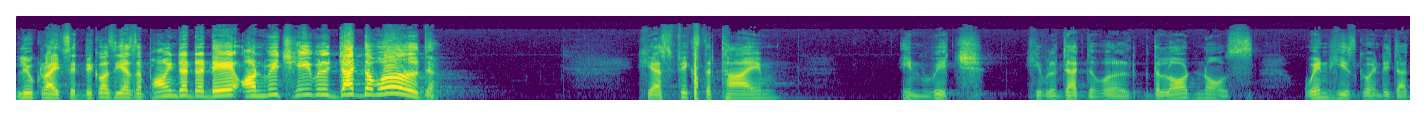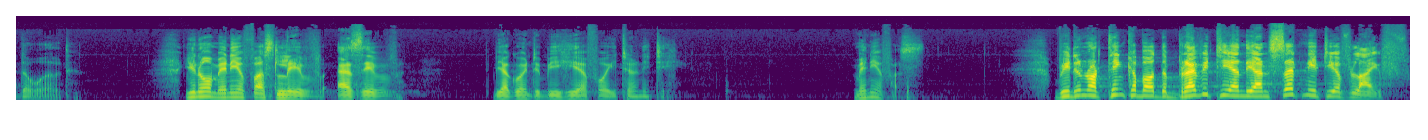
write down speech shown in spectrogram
Luke writes it because he has appointed a day on which he will judge the world. He has fixed the time in which he will judge the world. The Lord knows when he is going to judge the world. You know, many of us live as if we are going to be here for eternity. Many of us we do not think about the brevity and the uncertainty of life.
